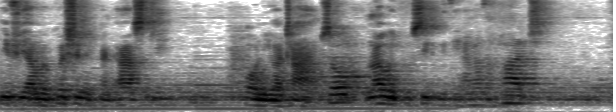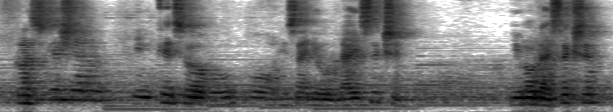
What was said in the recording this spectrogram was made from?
If you have a question, you can ask it on your time. So now we proceed with another part. Classification in case of or inside your dissection. You know dissection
